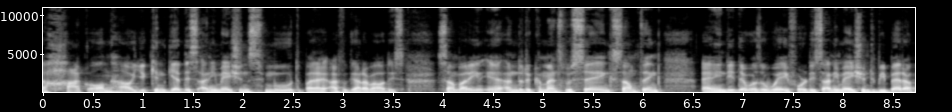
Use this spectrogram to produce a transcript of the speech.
a hack on how you can get this animation smooth, but I, I forgot about this. Somebody uh, under the comments was saying something, and indeed there was a way for this animation to be better.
